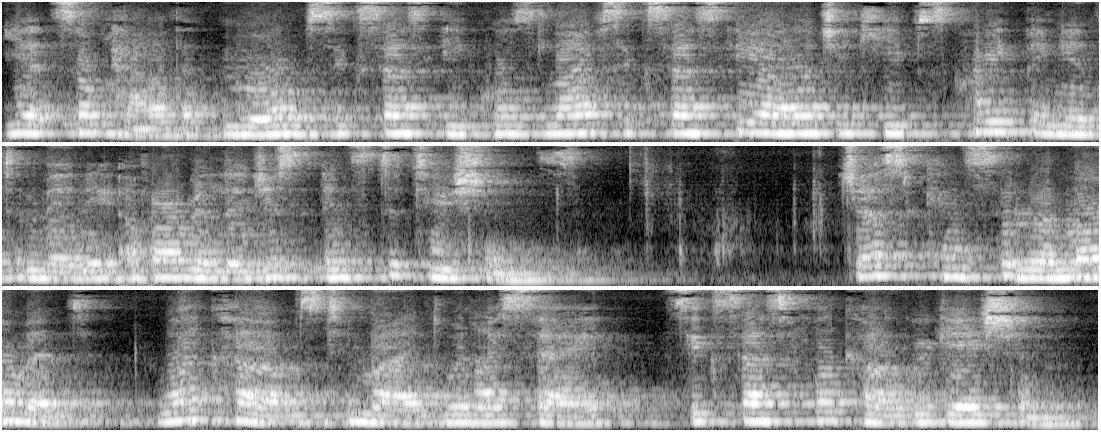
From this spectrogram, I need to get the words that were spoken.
Yet somehow that moral success equals life success theology keeps creeping into many of our religious institutions. Just consider a moment what comes to mind when I say successful congregation.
